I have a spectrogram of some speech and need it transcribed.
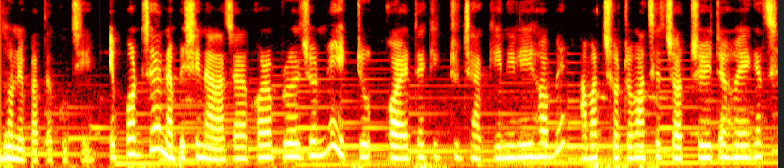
ধনে পাতা কুচি। এ পর্যায়ে না বেশি নাড়াচাড়া করার প্রয়োজন নেই, একটু কড়াইটাকে একটু ঝাঁকিয়ে নিলেই হবে। আমার ছোট মাছের চচ্চড়িটা হয়ে গেছে।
